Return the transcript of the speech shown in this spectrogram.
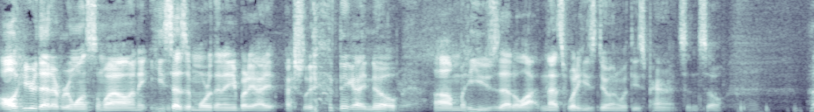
I'll hear that every once in a while, and he says it more than anybody I actually think I know. Um, but he uses that a lot, and that's what he's doing with these parents. And so,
